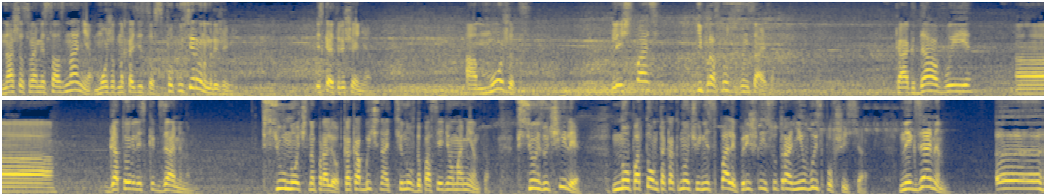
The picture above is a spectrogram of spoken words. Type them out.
наше с вами сознание может находиться в сфокусированном режиме, искать решение, а может лечь спать и проснуться с инсайтом. Когда вы э, готовились к экзаменам, всю ночь напролет, как обычно, оттянув до последнего момента, все изучили, но потом, так как ночью не спали, пришли с утра не выспавшиеся на экзамен, э,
